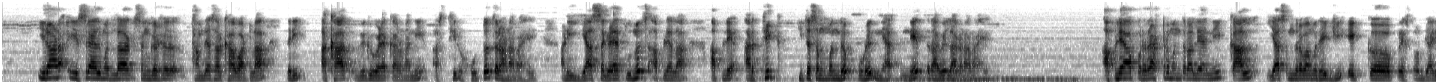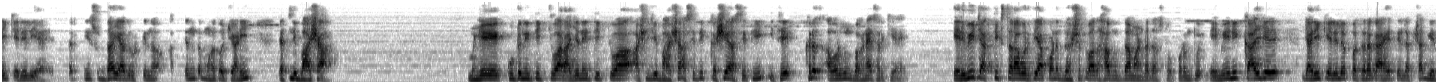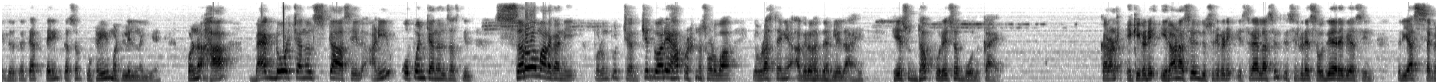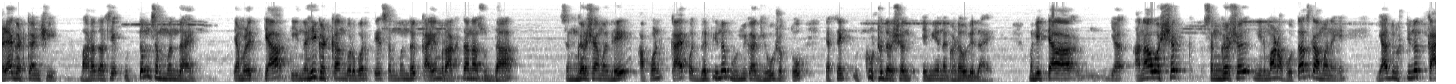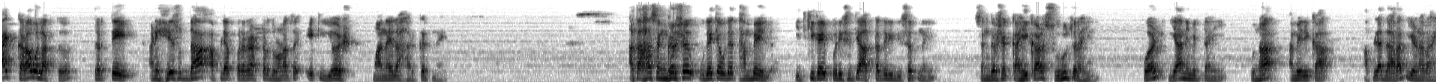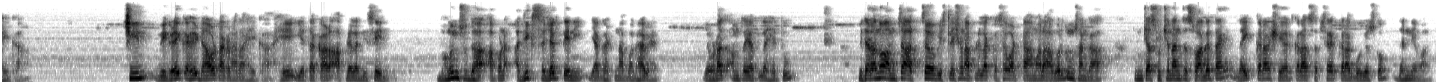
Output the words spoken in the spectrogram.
इराण इस्रायलमधला संघर्ष थांबल्यासारखा वाटला तरी आखात वेगवेगळ्या कारणांनी अस्थिर होतच राहणार आहे. आणि या सगळ्यातूनच आपल्याला आपले आर्थिक हितसंबंध पुढे न्या नेत राहावे लागणार आहे. आपल्या परराष्ट्र मंत्रालयाने काल या संदर्भामध्ये जी एक प्रेस नोट जारी केलेली आहे तर ती सुद्धा या दृष्टीनं अत्यंत महत्वाची आणि त्यातली भाषा म्हणजे कूटनीतिक किंवा राजनैतिक किंवा अशी जी भाषा असते ती कशी असते ती इथे खरंच आवर्जून बघण्यासारखी आहे. एरवी जागतिक स्तरावरती आपण दहशतवाद हा मुद्दा मांडत असतो परंतु एमेनी काल जे जारी केलेलं पत्रक आहे ते लक्षात घेतलं तर त्यात त्यांनी तसं कुठेही म्हटलेलं नाही आहे पण हा बॅकडोअर चॅनल्स का असेल आणि ओपन चॅनल्स असतील सर्व मार्गांनी परंतु चर्चेद्वारे हा प्रश्न सोडवा एवढाच त्यांनी आग्रह धरलेला आहे. हे सुद्धा पुरेसं बोलकं आहे कारण एकीकडे इराण असेल दुसरीकडे इस्रायल असेल तिसरीकडे सौदी अरेबिया असेल तर या सगळ्या घटकांशी भारताचे उत्तम संबंध आहेत. त्यामुळे त्या तीनही घटकांबरोबर ते संबंध कायम राखताना सुद्धा संघर्षामध्ये आपण काय पद्धतीनं भूमिका घेऊ शकतो याचं एक उत्कृष्ट दर्शन एम एनं घडवलेलं आहे. म्हणजे त्या या अनावश्यक संघर्ष निर्माण होताच कामा नये या दृष्टीनं काय करावं लागतं तर ते आणि हे सुद्धा आपल्या परराष्ट्र धोरणाचं एक यश मानायला हरकत नाही. आता हा संघर्ष उद्याच्या उद्या थांबेल इतकी काही परिस्थिती आत्ता तरी दिसत नाही. संघर्ष काही काळ सुरूच राहील. पण या निमित्ताने पुन्हा अमेरिका आपल्या दारात येणार आहे का? चीन वेगळे काही डाव टाकणार आहे का? हे येता काळ आपल्याला दिसेल. म्हणून सुद्धा आपण अधिक सजगतेने या घटना बघाव्यात. एवढाच आमचा यातला हेतू. मित्रांनो आमचं आजचं विश्लेषण आपल्याला कसं वाटतं आम्हाला आवर्जून सांगा. तुमच्या सूचनांचं स्वागत आहे. लाईक करा शेअर करा सबस्क्राईब करा गोजोस्कोप धन्यवाद.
